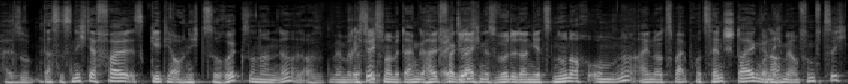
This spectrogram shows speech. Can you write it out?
also das ist nicht der Fall. Es geht ja auch nicht zurück, sondern ne, also wenn wir Richtig? das jetzt mal mit deinem Gehalt Richtig? vergleichen, es würde dann jetzt nur noch um ne, ein oder zwei Prozent steigen genau. und nicht mehr um 50.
